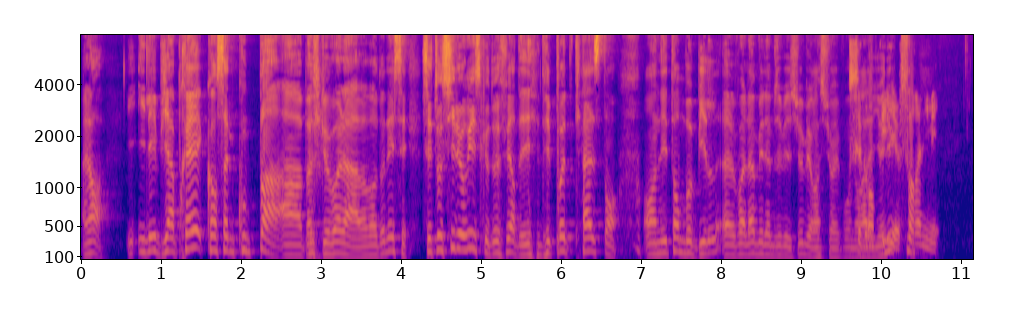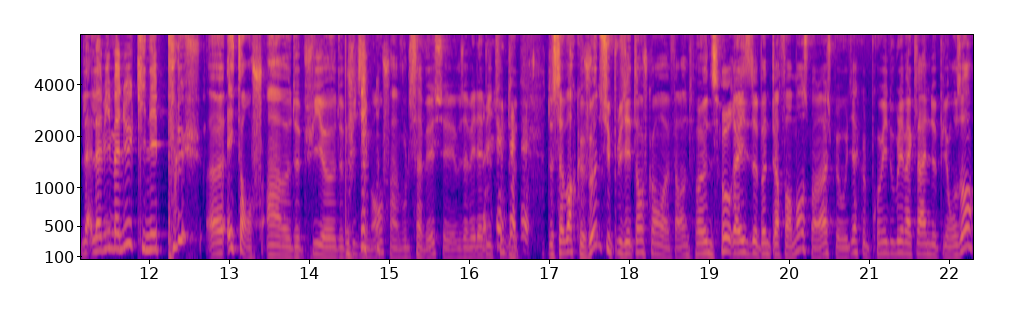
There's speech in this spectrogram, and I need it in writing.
Alors, il est bien prêt quand ça ne coupe pas, hein, parce que voilà, à un moment donné, c'est aussi le risque de faire des, des podcasts en, en, étant mobile. Euh, voilà, mesdames et messieurs, mais rassurez-vous, on aura Yannick. fort animé. L'ami Manu qui n'est plus euh, étanche hein, depuis, euh, depuis dimanche, hein, vous le savez, vous avez l'habitude de, savoir que je ne suis plus étanche quand Fernando Alonso réalise de bonnes performances. Voilà, je peux vous dire que le premier doublé McLaren depuis 11 ans,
